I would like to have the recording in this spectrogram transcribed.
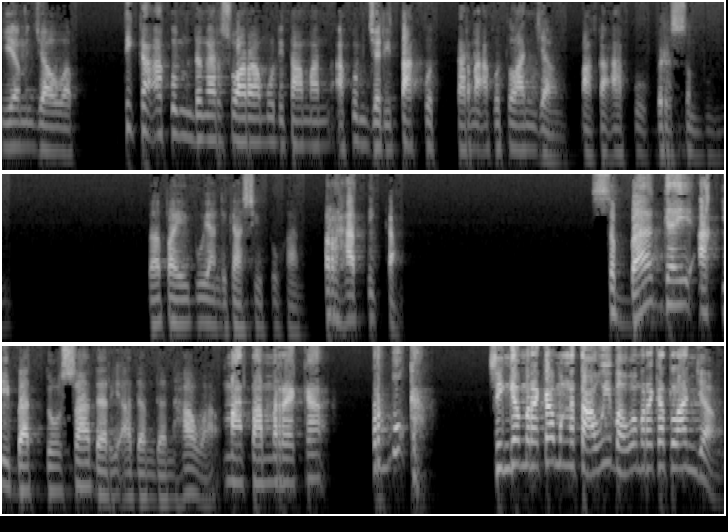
Ia menjawab, Ketika aku mendengar suaramu di taman, aku menjadi takut karena aku telanjang, maka aku bersembunyi. Bapak Ibu yang dikasih Tuhan, perhatikan. Sebagai akibat dosa dari Adam dan Hawa, mata mereka terbuka. Sehingga mereka mengetahui bahwa mereka telanjang.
